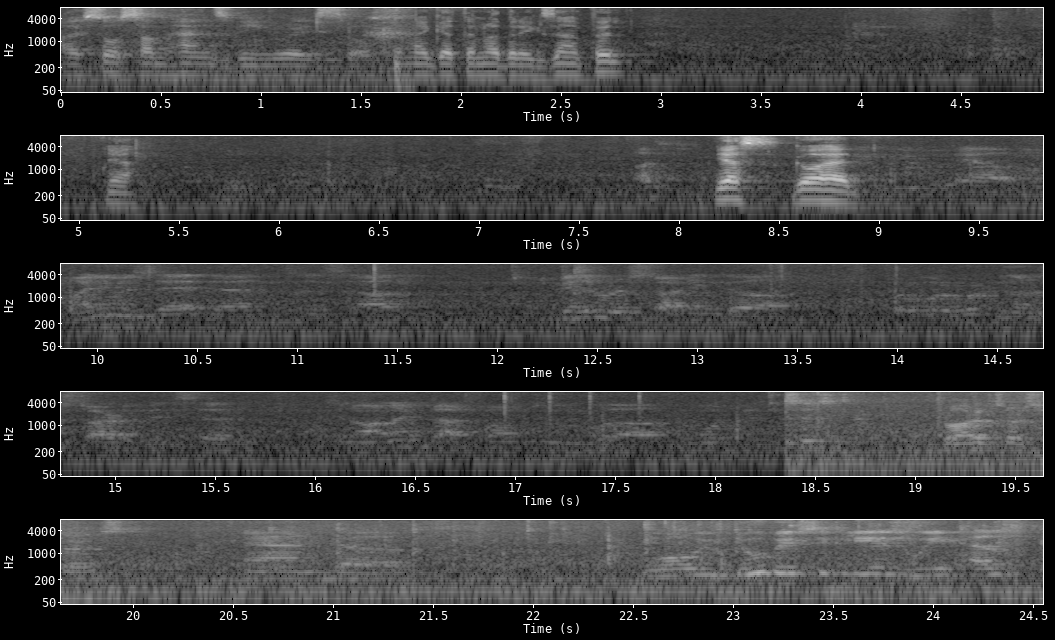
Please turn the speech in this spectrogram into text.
I saw some hands being raised, so can I get another example? Yeah. Yes, go ahead. products or service. And uh, what we do basically is we help uh,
